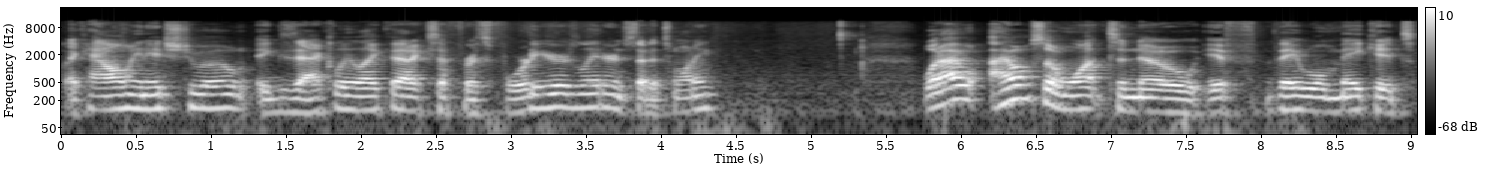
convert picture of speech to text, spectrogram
like Halloween H2O, exactly like that, except for it's 40 years later instead of 20? What I, I also want to know if they will make it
